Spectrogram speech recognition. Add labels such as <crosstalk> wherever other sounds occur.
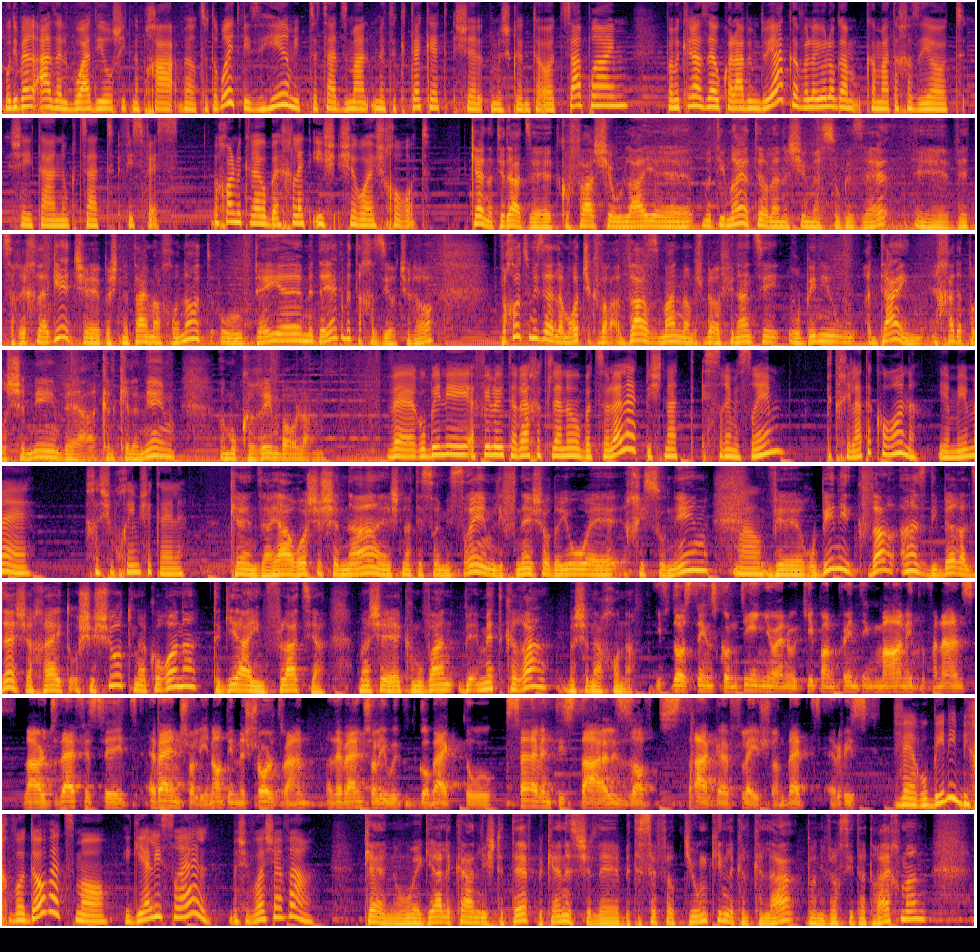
הוא דיבר אז על בועת דיור שהתנפחה בארצות הברית והזהיר מפצצת זמן מתקתקת של משכנתאות סאב פריים. במקרה הזה הוא קלע במדויק, אבל היו לו גם כמה תחזיות שאיתנו קצת פספס. בכל מקרה הוא בהחלט איש שרואה שחורות. כן, את יודעת, זו תקופה שאולי אה, מתאימה יותר לאנשים מהסוג הזה, אה, וצריך להגיד שבשנתיים האחרונות הוא די אה, מדייק בתחזיות שלו. וחוץ מזה, למרות שכבר עבר זמן מהמשבר הפיננסי, רוביני הוא עדיין אחד הפרשנים והכלכלנים המוכרים בעולם. ורוביני אפילו התארח אצלנו בצוללת בשנת 2020, בתחילת הקורונה, ימים אה, חשוכים שכאלה. כן, זה היה ראש השנה, אה, שנת 2020, לפני שעוד היו אה, חיסונים. וואו. ורוביני כבר אז דיבר על זה שאחרי ההתאוששות מהקורונה תגיע האינפלציה, מה שכמובן באמת קרה בשנה האחרונה. If those things continue and we keep on printing money to finance large deficits, eventually, not in the short run, but eventually we could go back to 70 styles of stagflation. That's a risk. ורוביני בכבודו ובעצמו הגיע לישראל בשבוע שעבר. כן, הוא הגיע לכאן להשתתף בכנס של אה, בית הספר טיומקין לכלכלה באוניברסיטת רייכמן.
